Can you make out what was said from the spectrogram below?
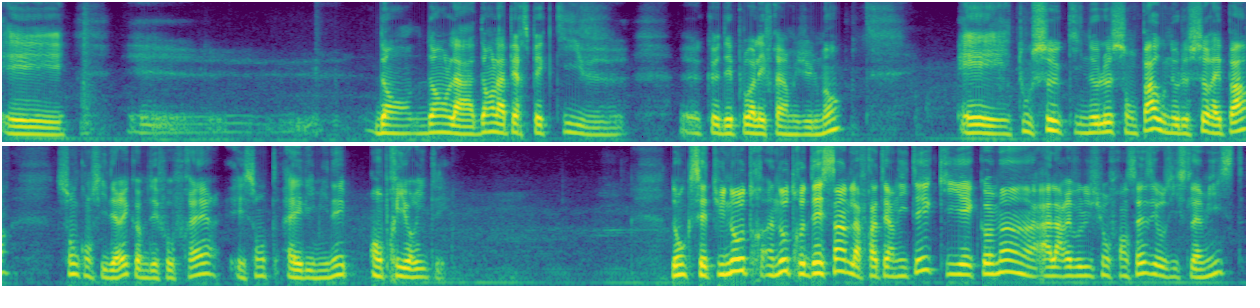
et euh, la, dans la perspective que déploient les frères musulmans. Et tous ceux qui ne le sont pas ou ne le seraient pas sont considérés comme des faux frères et sont à éliminer en priorité. Donc c'est un autre dessin de la fraternité qui est commun à la Révolution française et aux islamistes,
